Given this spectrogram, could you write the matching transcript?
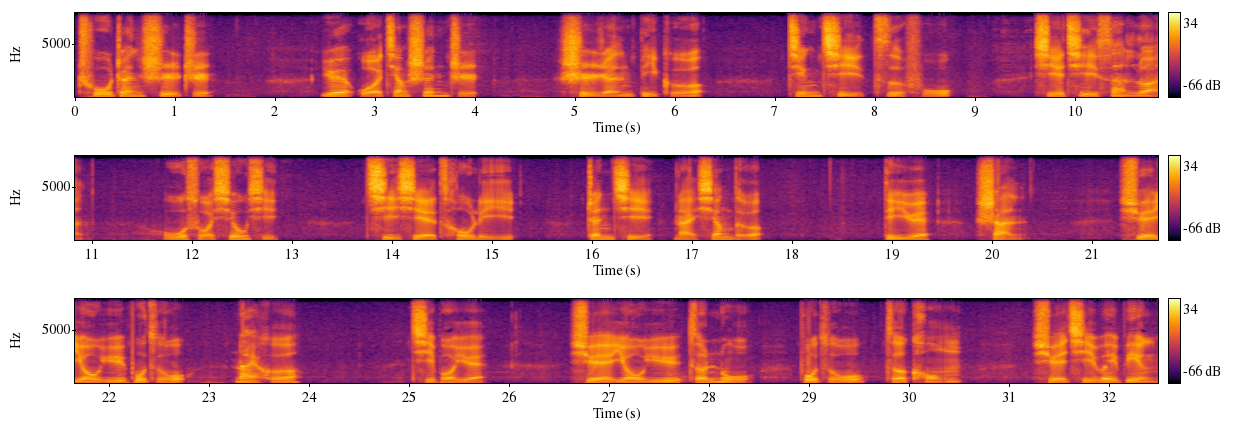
出针视之。曰：我将伸之，是人必格，精气自服，邪气散乱，无所休息，气泄凑理，真气乃相得。”帝曰：“善。”血有余不足，奈何？岐伯曰：血有余则怒，不足则恐。血气未病，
